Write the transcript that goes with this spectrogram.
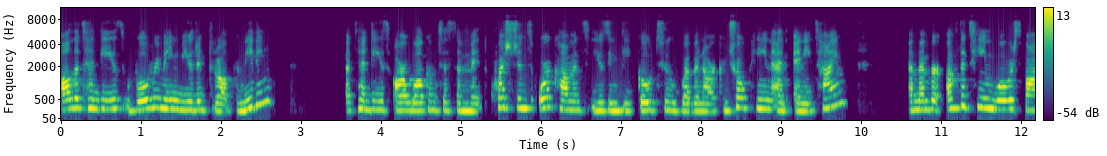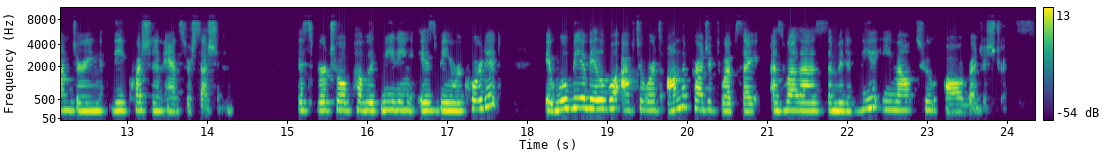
All attendees will remain muted throughout the meeting. Attendees are welcome to submit questions or comments using the GoToWebinar control pane at any time. A member of the team will respond during the question and answer session. This virtual public meeting is being recorded. It will be available afterwards on the project website as well as submitted via email to all registrants.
